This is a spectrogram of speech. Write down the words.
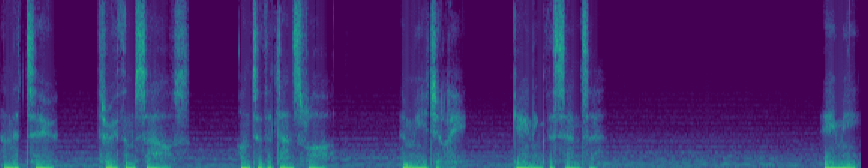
and the two threw themselves onto the dance floor, immediately gaining the center. Amy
